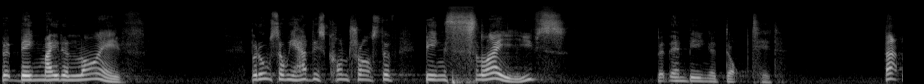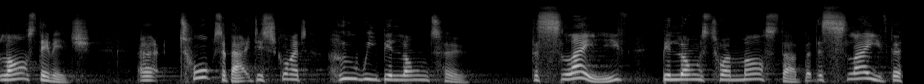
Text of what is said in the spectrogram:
but being made alive. But also, we have this contrast of being slaves but then being adopted. That last image uh, talks about, it describes who we belong to. The slave belongs to a master, but the slave, the,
